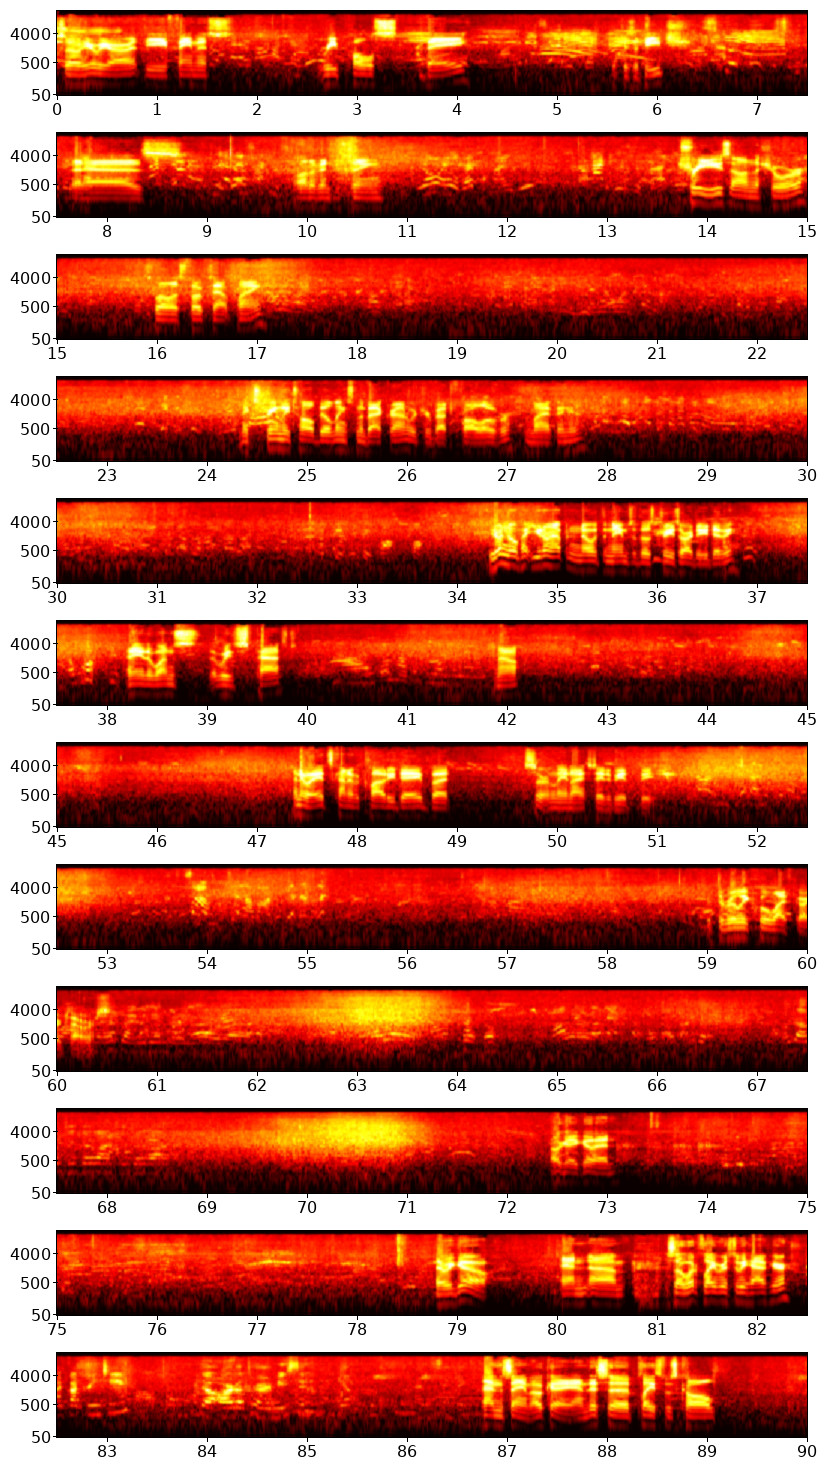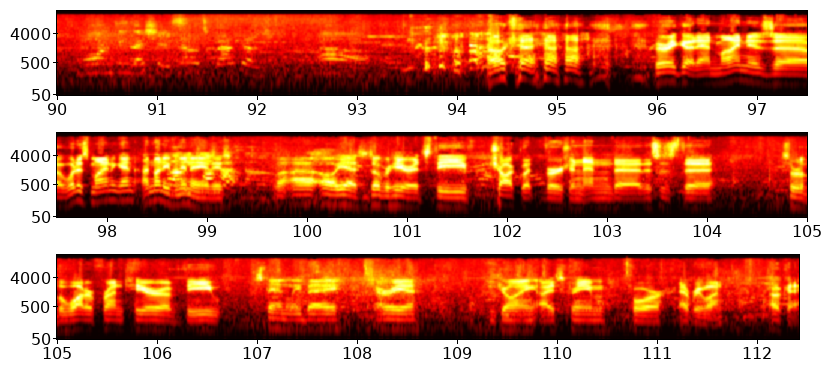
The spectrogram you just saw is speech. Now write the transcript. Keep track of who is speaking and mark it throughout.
Speaker 1: So here we are at the famous Repulse Bay, which is a beach that has a lot of interesting trees on the shore, as well as folks out playing. And extremely tall buildings in the background, which are about to fall over, in my opinion. You don't know. You don't happen to know what the names of those trees are, do you, Debbie? Any of the ones that we've passed? No. Anyway, it's kind of a cloudy day, but certainly a nice day to be at the beach. With the really cool lifeguard towers. Okay, go ahead. There we go. And um, so what flavors do we have here?
Speaker 2: I've got green tea, the art of tiramisu. Yep.
Speaker 1: And the same, okay. And this uh, place was called?
Speaker 2: Warm delicious.
Speaker 3: No, it's Grafton.
Speaker 2: Oh,
Speaker 1: Okay. Very good. And mine is, uh, what is mine again? I'm not even in any of these. Well, uh, oh yes, it's over here. It's the chocolate version, and uh, this is the sort of the waterfront here of the Stanley Bay area, enjoying ice cream for everyone. Okay.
